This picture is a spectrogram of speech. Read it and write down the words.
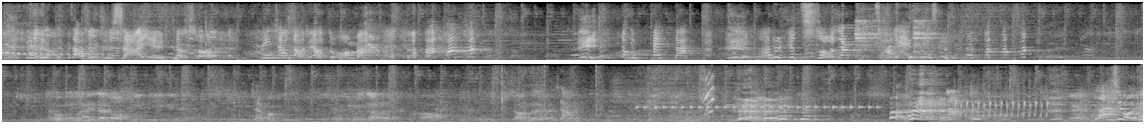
造型师傻眼，想说冰箱到底要多满？动太大，他这个手这样差点。这样吗？好，这样的，这样的。没关系，我可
